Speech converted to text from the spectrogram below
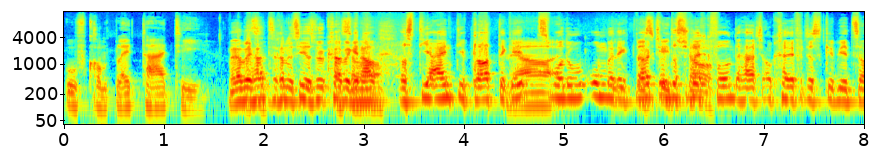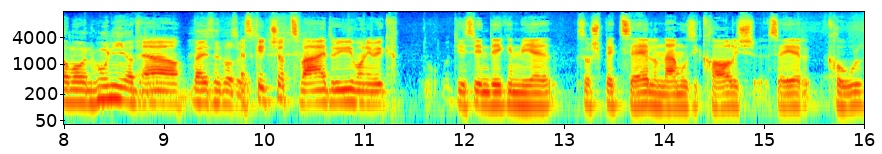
auf Komplettheit hin. Ja, aber ich hätte können sein, dass wirklich Also- genau, dass die eine Platte gibt, Ja, wo du unbedingt das willst und dass du vielleicht gefunden hast, okay, für das gebe ich jetzt auch mal einen Huni oder Ja. weiß nicht was. Es aus. gibt schon zwei, drei, wo ich wirklich, die sind irgendwie so speziell und auch musikalisch sehr cool.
